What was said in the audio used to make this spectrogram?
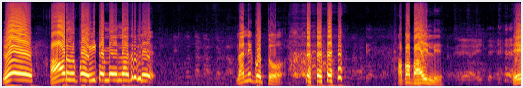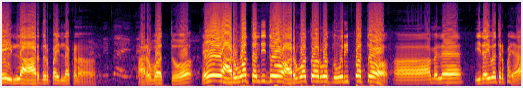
ಏ ಆರು ರೂಪಾಯಿ ಐಟಮೇ ಇಲ್ಲ ಅದರಲ್ಲಿ. ನನಗೆ ಗೊತ್ತು. ಅಪ್ಪ ಬಾ ಇಲ್ಲಿ. ಏ ಇಲ್ಲ ಆರ್ನೂರು ರೂಪಾಯಿ ಇಲ್ಲ ಕಣ. ಅರವತ್ತು. ಏ ಅರವತ್ತು ಅಂದಿದ್ದು. ಅರವತ್ತು ಅರವತ್ತು ನೂರ ಇಪ್ಪತ್ತು ಆ, ಆಮೇಲೆ ಇದು ಐವತ್ತು ರೂಪಾಯಾ?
